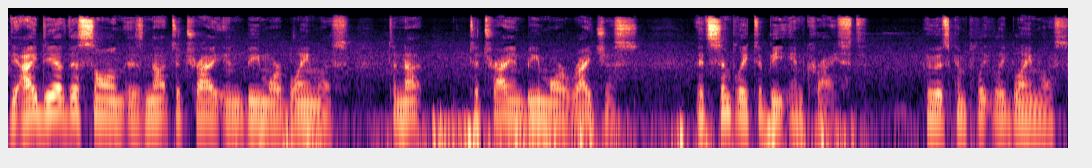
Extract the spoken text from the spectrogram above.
The idea of this psalm is not to try and be more blameless, to not to try and be more righteous. It's simply to be in Christ, who is completely blameless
